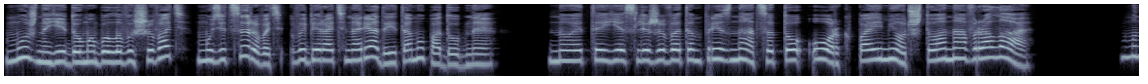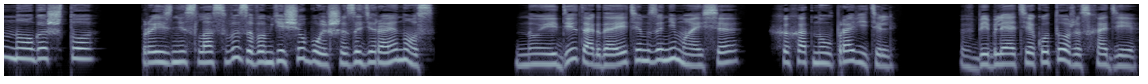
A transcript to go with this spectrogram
Можно ей дома было вышивать, музицировать, выбирать наряды и тому подобное. Но это если же в этом признаться, то орк поймет, что она врала. «Много что», — произнесла с вызовом еще больше, задирая нос. «Ну иди тогда этим занимайся», — хохотнул правитель. «В библиотеку тоже сходи.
